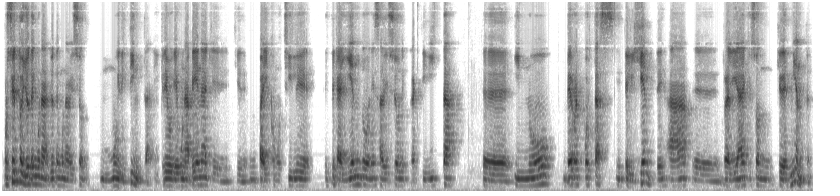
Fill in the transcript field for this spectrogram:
por cierto, yo tengo, una, yo tengo una visión muy distinta y creo que es una pena que, que un país como Chile esté cayendo en esa visión extractivista y no dé respuestas inteligentes a realidades que, son, que desmienten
